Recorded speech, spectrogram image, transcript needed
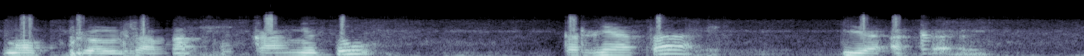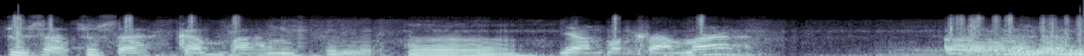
ngobrol sama tukang itu ternyata ya agak susah-susah gampang gitu loh. Ah, Yang pertama eh,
